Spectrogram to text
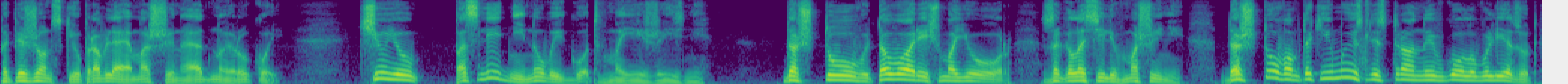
по-пижонски управляя машиной одной рукой. «Чую последний Новый год в моей жизни». «Да что вы, товарищ майор!» — заголосили в машине. «Да что вам такие мысли странные в голову лезут?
